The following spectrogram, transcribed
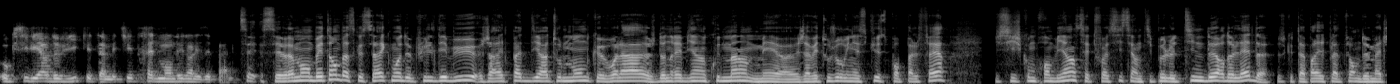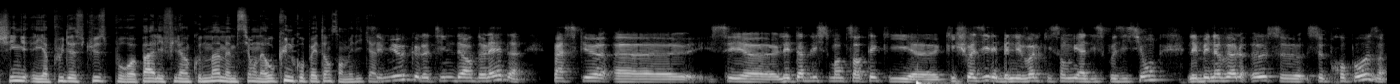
auxiliaire de vie, qui est un métier très demandé dans les EHPAD. C'est vraiment embêtant parce que c'est vrai que moi, depuis le début, j'arrête pas de dire à tout le monde que voilà, je donnerais bien un coup de main, mais j'avais toujours une excuse pour pas le faire si je comprends bien, cette fois-ci, c'est un petit peu le Tinder de l'aide, parce que tu as parlé de plateforme de matching, et il n'y a plus d'excuses pour euh, pas aller filer un coup de main, même si on n'a aucune compétence en médical. C'est mieux que le Tinder de l'aide, parce que euh, c'est euh, l'établissement de santé qui, euh, qui, choisit les bénévoles qui sont mis à disposition. Les bénévoles, eux, se, se proposent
